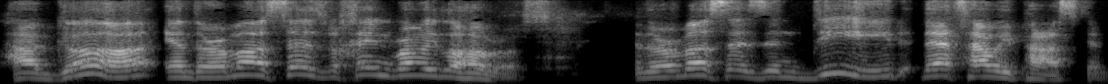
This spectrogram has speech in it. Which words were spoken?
Haga, and the Rama says, V'chein Ra'i Laharos. And the Rama says, indeed, that's how he paskin.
